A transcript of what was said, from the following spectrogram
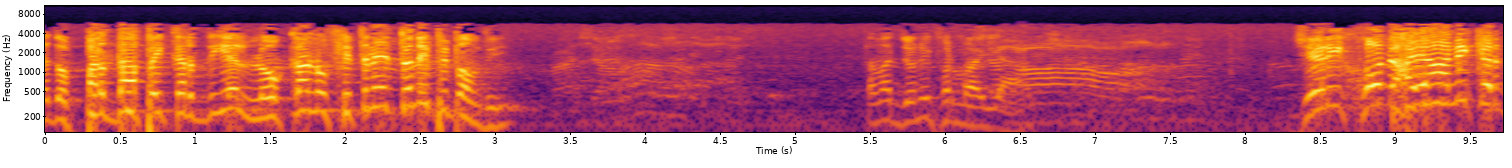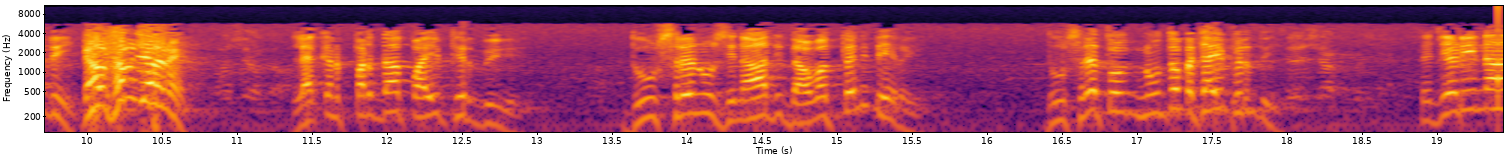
جدو پردہ پہ کر دیے لوگوں فتنے تو نہیں پی پاؤں توجہ نہیں فرمائی جیڑی خود حیا نہیں کر دی گل سمجھا نے؟ لیکن پردہ پائی پھر دی دوسرے نو زنا دی دعوت تے نہیں دے رہی۔ دوسرے تو نو تو بچائی پھر دی تے جیڑی نہ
